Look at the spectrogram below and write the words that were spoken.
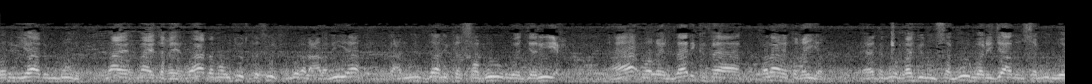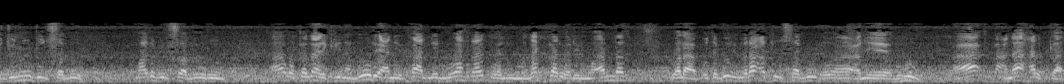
ورجال بور ما ما يتغير. وهذا موجود كثير في اللغة العربية يعني من ذلك صبور وجريح ها وغير ذلك فلا يتغير. تقول رجل صبور ورجال صبور وجنود صبور. ما تقول صبورون. آه وكذلك هنا بور يعني يقال للمفرد وللمذكر وللمؤنث ولا وتقول امرأة صبور يعني بور ها معناه هلكة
